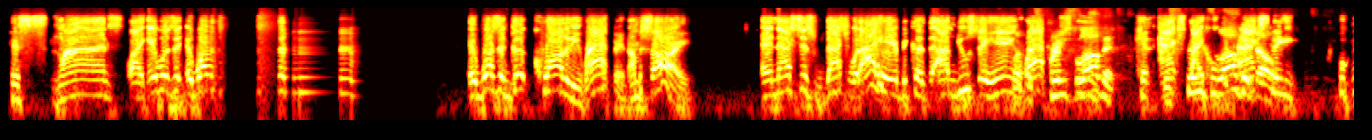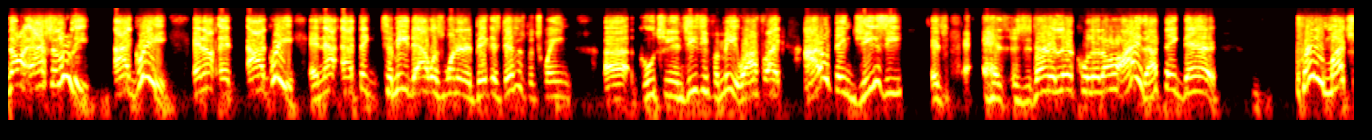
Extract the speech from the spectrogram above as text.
his lines. Like it was it wasn't it wasn't good quality rapping. I'm sorry. And that's just that's what I hear because I'm used to hearing but rappers who love it. can actually like who love actually who, no absolutely I agree and I, and I agree and that, I think to me that was one of the biggest difference between uh, Gucci and Jeezy for me. Well, I feel like I don't think Jeezy is has, is very lyrical at all either. I think they're pretty much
